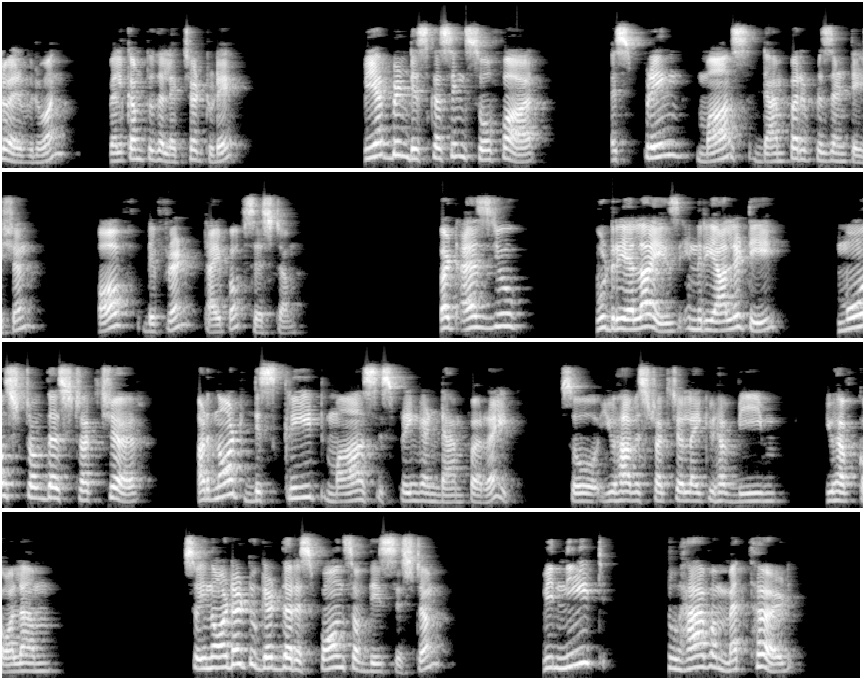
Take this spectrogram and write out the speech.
Hello everyone, welcome to the lecture today. We have been discussing so far a spring mass damper representation of different type of system. But as you would realize in reality, most of the structure are not discrete mass spring and damper, right? So you have a structure like you have beam, you have column, so in order to get the response of this system, we need to have a method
